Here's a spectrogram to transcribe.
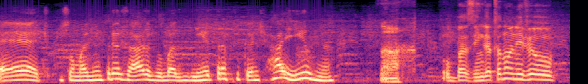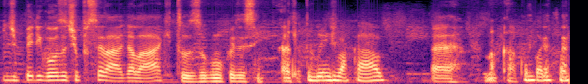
É, tipo, são mais empresários. O Bazinga é traficante raiz, né? Ah, O Bazinga tá no nível de perigoso, tipo, sei lá, Galactus, alguma coisa assim. é, Tipo, doente macabro. É. macaco. Comparação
